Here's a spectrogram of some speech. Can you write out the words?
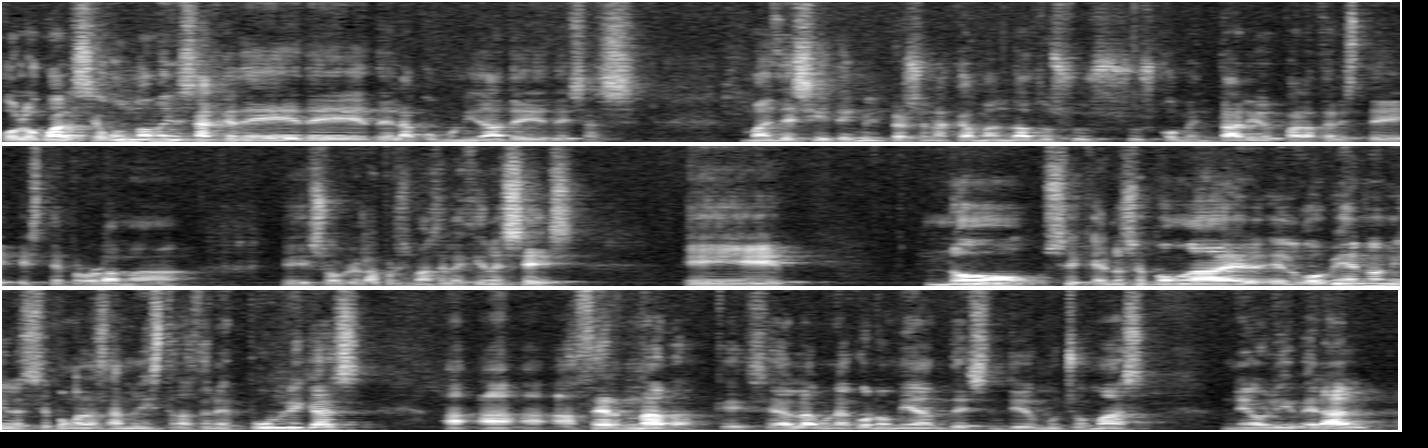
Con lo cual, segundo mensaje de, la comunidad, de, esas más de 7.000 personas que han mandado sus, comentarios para hacer este, este programa eh, sobre las próximas elecciones, es no, que no se ponga el, gobierno ni se pongan las administraciones públicas a, hacer nada, que sea una economía de sentido mucho más neoliberal,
